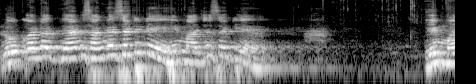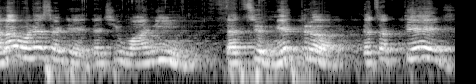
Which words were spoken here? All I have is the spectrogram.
लोकांना ज्ञान सांगण्यासाठी नाही हे माझ्यासाठी आहे. हे मला होण्यासाठी आहे. त्याची वाणी त्याचे नेत्र त्याचा तेज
